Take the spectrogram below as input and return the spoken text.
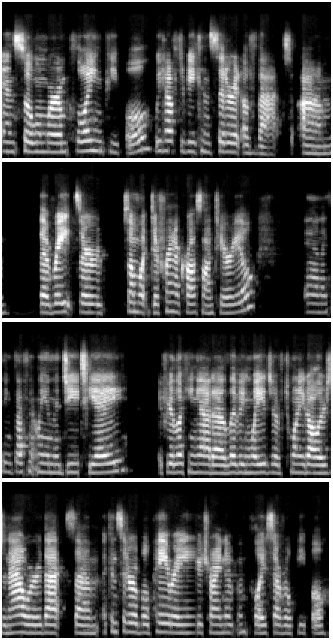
And so when we're employing people, we have to be considerate of that. Um, the rates are somewhat different across Ontario. And I think definitely in the GTA, if you're looking at a living wage of $20 an hour, that's um, a considerable pay rate if you're trying to employ several people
